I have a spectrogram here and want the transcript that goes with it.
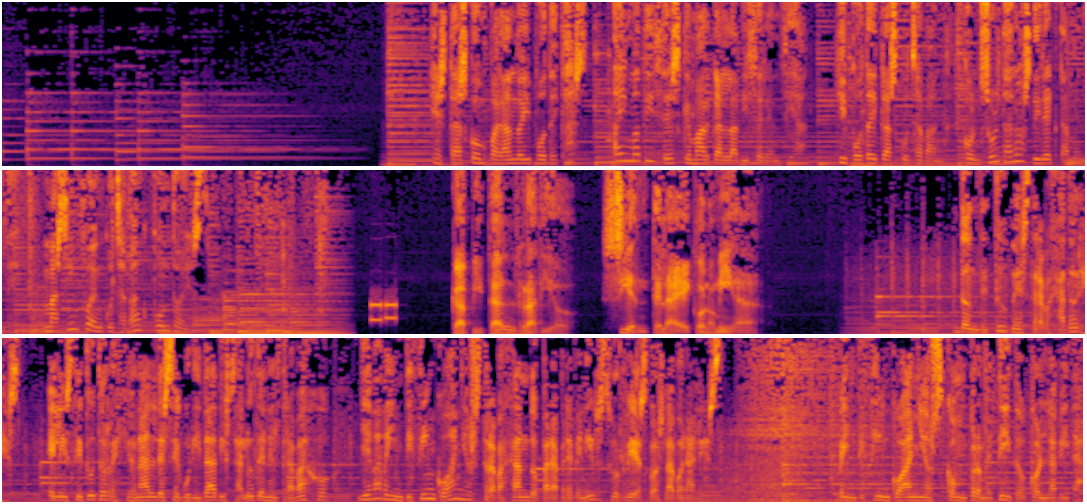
¿Estás comparando hipotecas? Hay matices que marcan la diferencia. Hipotecas Cuchabank. Consúltanos directamente. Más info en cuchabank.es. Capital Radio. Siente la economía. Donde tú ves trabajadores, el Instituto Regional de Seguridad y Salud en el Trabajo lleva 25 años trabajando para prevenir sus riesgos laborales. 25 años comprometido con la vida.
